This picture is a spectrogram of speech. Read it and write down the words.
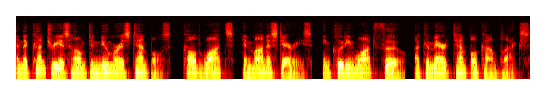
and the country is home to numerous temples, called Wats, and monasteries, including Wat Phu, a Khmer temple complex.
